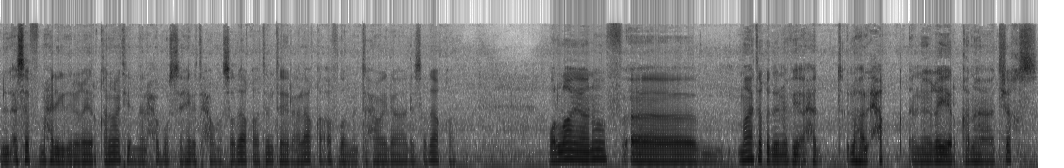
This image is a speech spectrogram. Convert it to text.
للأسف ما حد يقدر يغير قناعتي أن الحب مستحيل يتحول صداقة وتنتهي العلاقة أفضل من تحويلها لصداقة. والله يا نوف آه ما أعتقد أنه في أحد له الحق أنه يغير قناعة شخص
